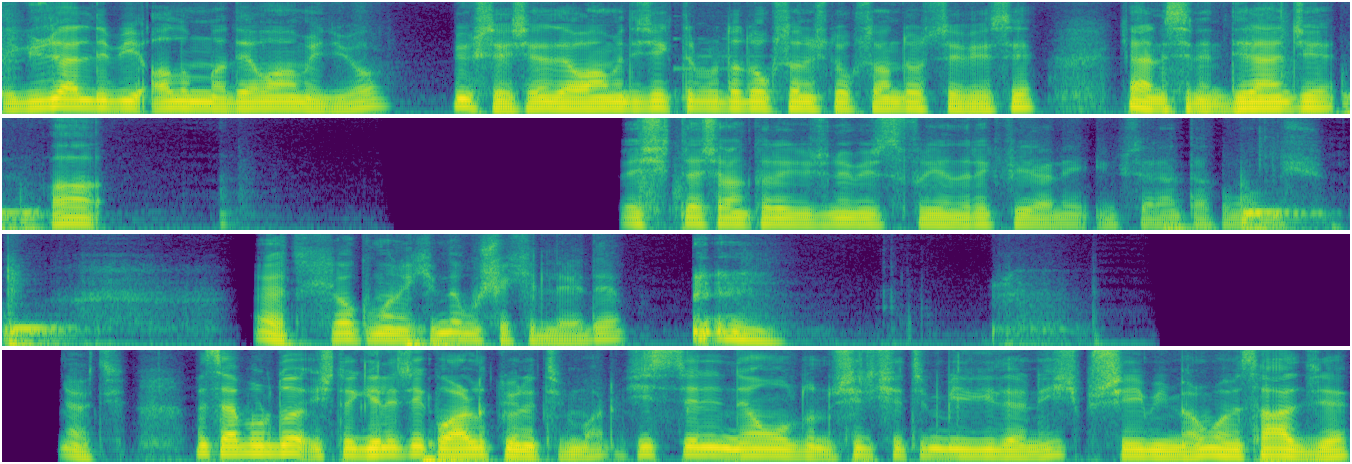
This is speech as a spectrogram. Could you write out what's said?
E, güzel de bir alımla devam ediyor yükselişine devam edecektir. Burada 93-94 seviyesi kendisinin direnci. A Beşiktaş Ankara gücünü 1-0 yenerek finale yükselen takım olmuş. Evet Lokman Ekim de bu şekildeydi. Evet. Mesela burada işte gelecek varlık yönetimi var. Hissenin ne olduğunu, şirketin bilgilerini hiçbir şey bilmiyorum ama sadece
